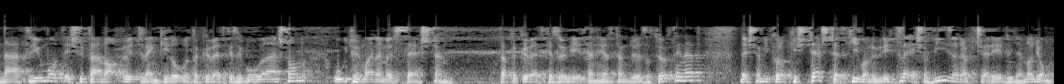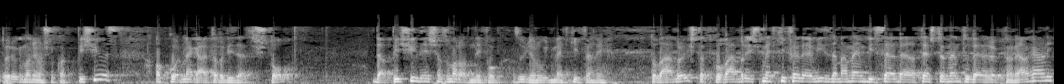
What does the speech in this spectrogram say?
nátriumot, és utána 50 kiló volt a következő googolásom, úgyhogy majdnem összeestem tehát a következő héten értendő ez a történet, de és amikor a kis tested ki van ürítve, és a vízanyag cseréd ugye nagyon pörög, nagyon sokat pisilsz, akkor megálltad a vizet, stop, de a pisilés az maradni fog, az ugyanúgy megy kifelé. Továbbra is, tehát továbbra is megy kifelé a víz, de már nem viszel be a tested, nem tud erre rögtön reagálni,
